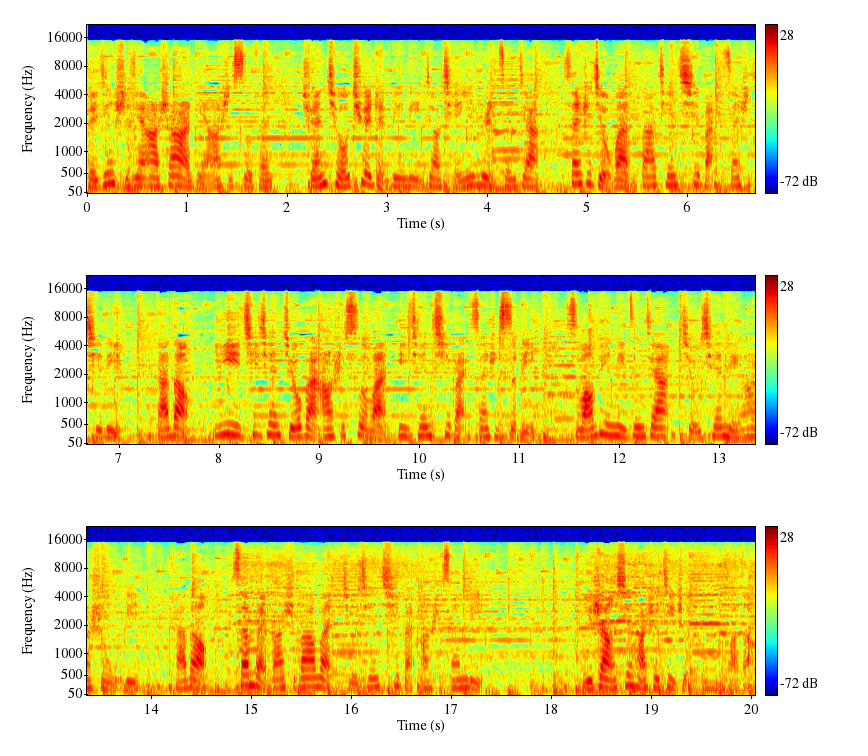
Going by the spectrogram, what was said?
北京时间二十二点二十四分，全球确诊病例较前一日增加三十九万八千七百三十七例，达到一亿七千九百二十四万一千七百三十四例，死亡病例增加九千零二十五例。达到三百八十八万九千七百二十三例以上。新华社记者为您报道。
